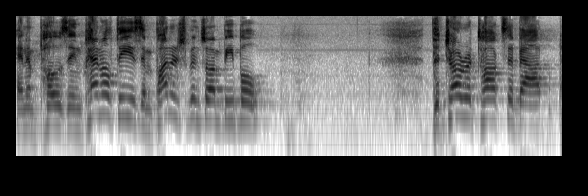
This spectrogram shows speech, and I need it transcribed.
and imposing penalties and punishments on people. The Torah talks about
